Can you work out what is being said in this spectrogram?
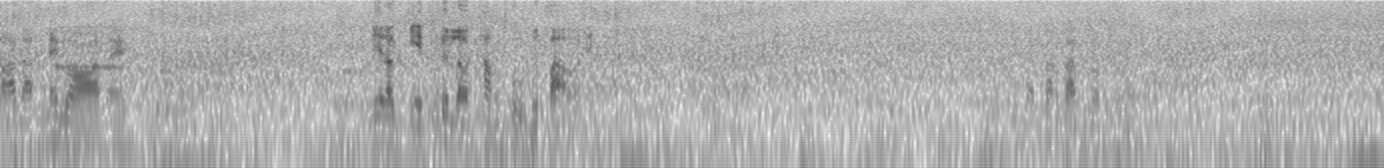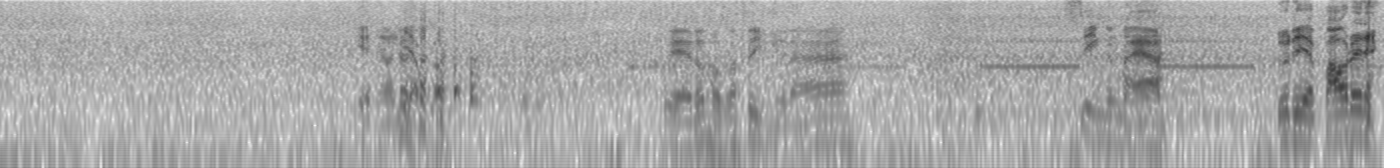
ตอนนั้นไม่รอเลยนี่เราเกรดขึ้นเราทำถูกหรือเปล่าวะเนี่ยที่มันต้องดันลงนี่ เกรดให้มันเรียบก่อนเอรถผมก็ซิ่งอยู่นะซิ่งตรงไหนอะ ดูดิไอ้เปาได้วยเนี่ย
